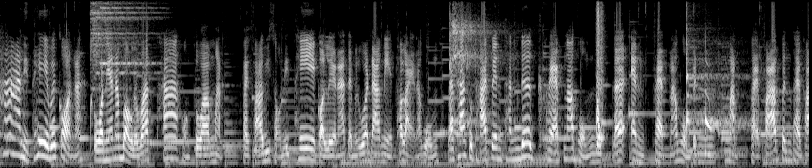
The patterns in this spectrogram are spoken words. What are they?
ท่านี่เท่ไว้ก่อนนะ ตัวนี้นะบอกเลยว่าท่าของตัวหมัดไฟฟ้า V2 นี่เท่ก่อนเลยนะ แต่ไม่รู้ว่าดาเมจเท่าไหร่นะผม และท่าสุดท้ายเป็น Thunder Crab นะผมและ and Flat นะผมเป็นหมัดสายฟ้าเป็นสายฟ้า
